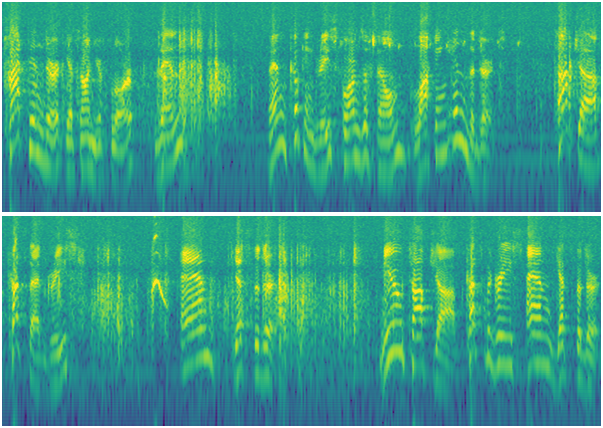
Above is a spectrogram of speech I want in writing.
Trapped in dirt gets on your floor, then then cooking grease forms a film locking in the dirt. Top Job cuts that grease and gets the dirt. New Top Job cuts the grease and gets the dirt.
